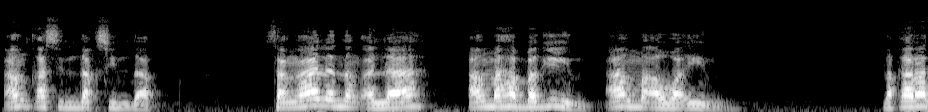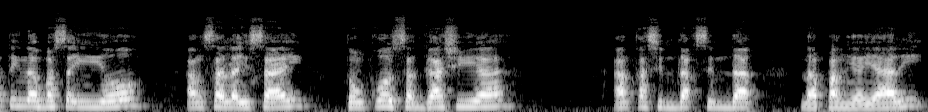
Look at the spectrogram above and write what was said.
ang kasindak-sindak. Sa ngalan ng ala, ang mahabagin, ang maawain. Nakarating na ba sa iyo ang salaysay tungkol sa Gashiyah, ang kasindak-sindak na pangyayari?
